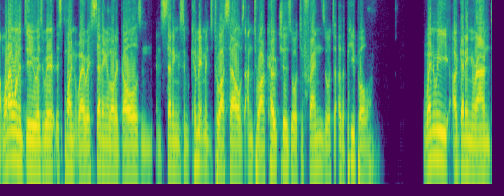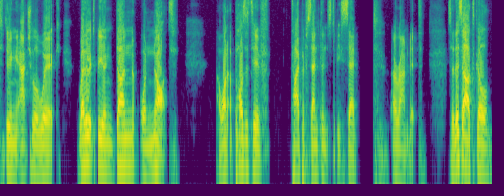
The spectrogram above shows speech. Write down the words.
And what I want to do is we're at this point where we're setting a lot of goals and, and setting some commitments to ourselves and to our coaches or to friends or to other people. When we are getting around to doing the actual work, whether it's being done or not, I want a positive type of sentence to be said around it. So, this article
